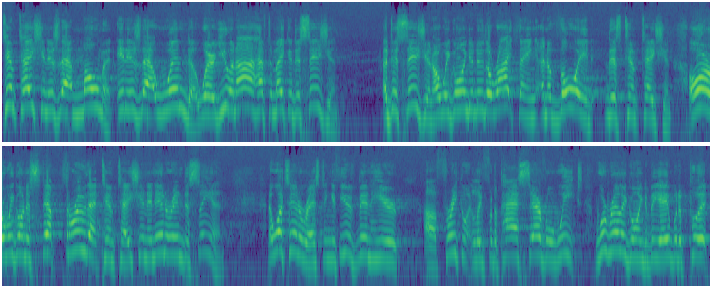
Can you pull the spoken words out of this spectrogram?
Temptation is that moment, it is that window where you and I have to make a decision. A decision are we going to do the right thing and avoid this temptation? Or are we going to step through that temptation and enter into sin? Now, what's interesting, if you've been here uh, frequently for the past several weeks, we're really going to be able to put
